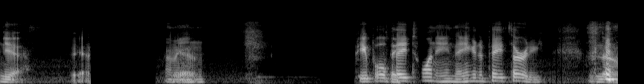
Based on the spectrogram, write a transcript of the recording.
Yeah. Yeah. I Yeah. mean, people They- pay twenty, they ain't gonna pay thirty. No,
